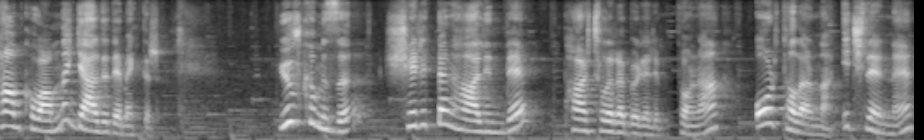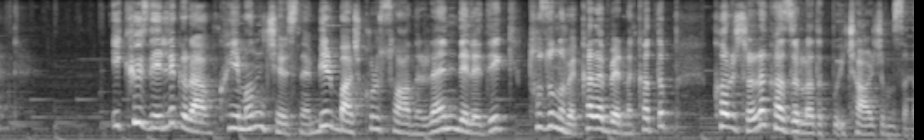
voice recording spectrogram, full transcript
tam kıvamına geldi demektir. Yufkamızı şeritler halinde parçalara bölelim. Sonra ortalarına, içlerine 250 gram kıymanın içerisine bir baş kuru soğanı rendeledik. Tuzunu ve karabiberini katıp karıştırarak hazırladık bu iç harcımızı.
